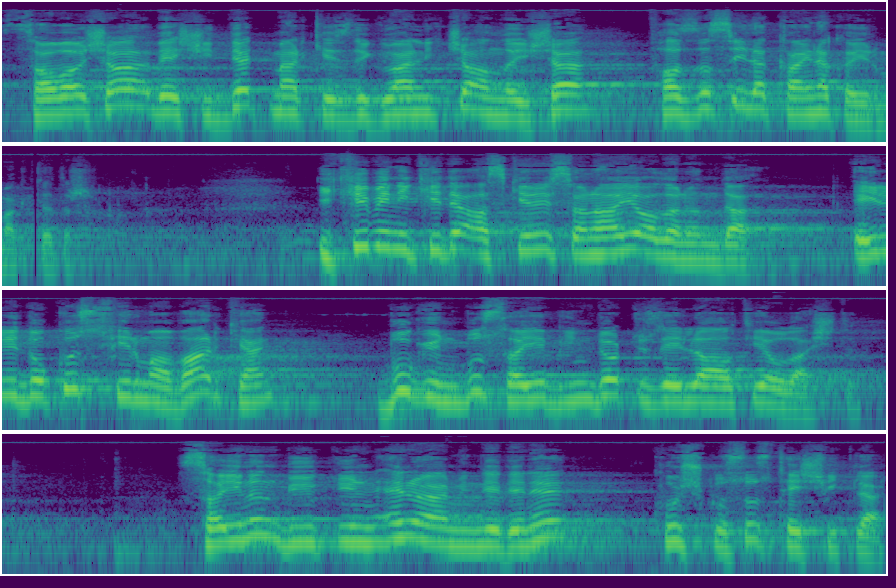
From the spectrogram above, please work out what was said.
savaşa ve şiddet merkezli güvenlikçi anlayışa fazlasıyla kaynak ayırmaktadır. 2002'de askeri sanayi alanında 59 firma varken bugün bu sayı 1456'ya ulaştı. Sayının büyüklüğünün en önemli nedeni kuşkusuz teşvikler.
